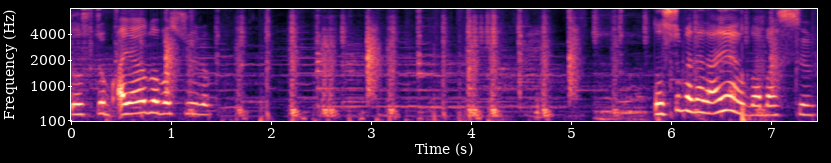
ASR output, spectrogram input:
Dostum ayağla basıyorum. Dostum neden ayağla basıyorum?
